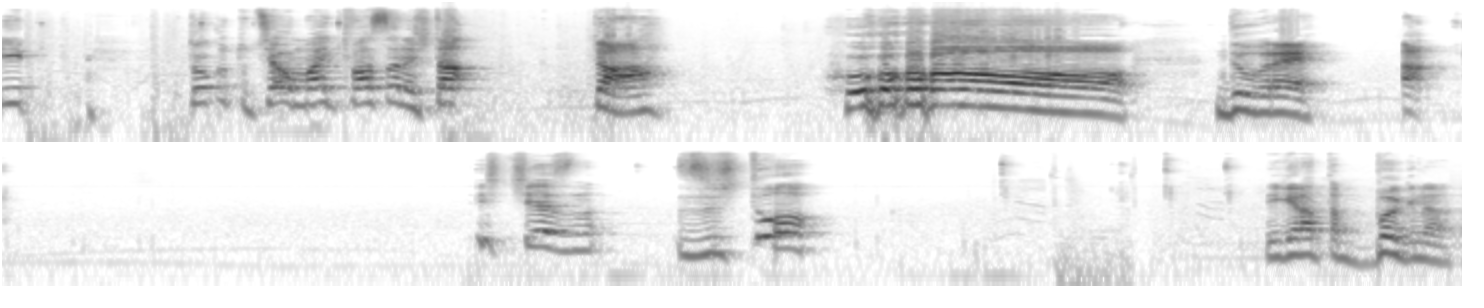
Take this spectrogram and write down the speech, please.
И... То като цяло май това са неща. Да. Хо-хо-хо! Добре. А. Изчезна. Защо? Играта бъгна.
